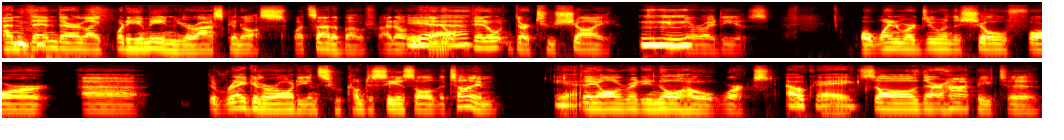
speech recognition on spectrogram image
And then they're like, "What do you mean you're asking us? What's that about?" I don't. They Yeah. don't. They don't. They're too shy to give their ideas. But when we're doing the show for uh, the regular audience who come to see us all the time, Yeah. they already know how it works, okay. so they're happy to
